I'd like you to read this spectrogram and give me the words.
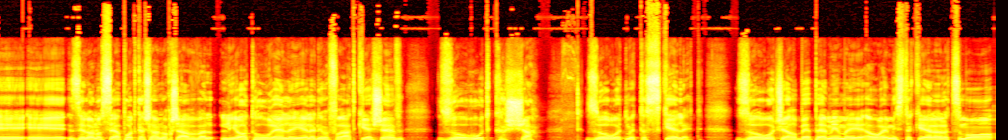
אה, אה, זה לא נושא הפודקאסט שלנו עכשיו, אבל להיות הורה לילד עם הפרעת קשב זו הורות קשה. זו הורות מתסכלת. זו הורות שהרבה פעמים ההורה מסתכל על עצמו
